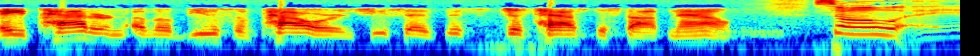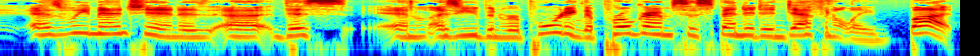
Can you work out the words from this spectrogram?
a pattern of abuse of power, and she says this just has to stop now. So, as we mentioned, uh, this and as you've been reporting, the program suspended indefinitely. But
